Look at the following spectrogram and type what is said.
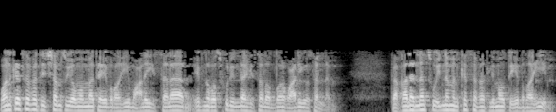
وانكسفت الشمس يوم مات إبراهيم عليه السلام ابن رسول الله صلى الله عليه وسلم. فقال الناس إنما انكسفت لموت إبراهيم.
